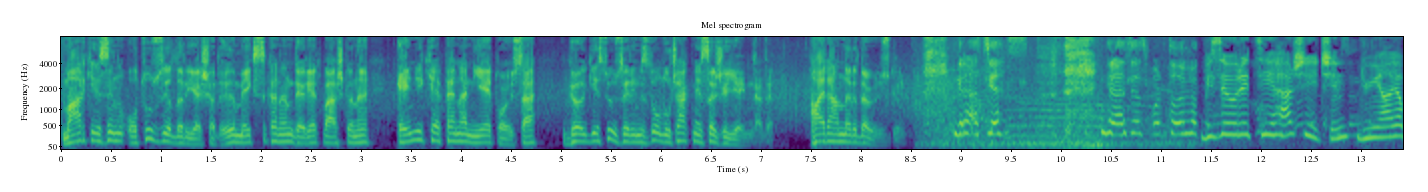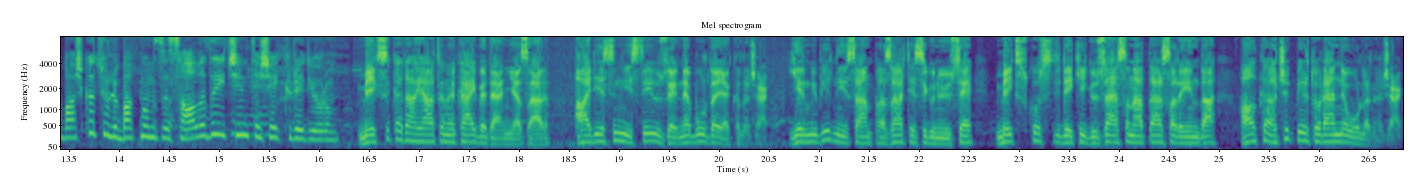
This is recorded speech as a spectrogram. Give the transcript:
Marquez'in 30 yıldır yaşadığı Meksika'nın devlet başkanı Enrique Pena Nieto ise gölgesi üzerimizde olacak mesajı yayınladı. Hayranları da üzgün. Bize öğrettiği her şey için, dünyaya başka türlü bakmamızı sağladığı için teşekkür ediyorum. Meksika'da hayatını kaybeden yazar ailesinin isteği üzerine burada yakılacak. 21 Nisan pazartesi günü ise Meksiko City'deki Güzel Sanatlar Sarayı'nda halka açık bir törenle uğurlanacak.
